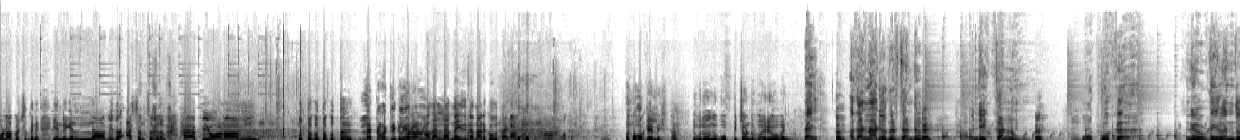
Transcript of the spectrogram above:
ഓണാഘോഷത്തിന് എന്റെ എല്ലാവിധ ആശംസകളും. ഹാപ്പി ഓണം! കുത്ത് കുത്ത് കുത്ത്. ഇല്ല കറക്റ്റ് ക്ലിയർ ആണ് അതല്ലെന്ന് ഇതിന്റെ നടുക്ക് കുത്തായി ആ. ഓക്കെ. ഓക്കെ അല്ലേ? ഇവരൊന്ന് ഒപ്പിച്ചോണ്ട് വരുമോ അവൻ. ആ. കണ്ണാടി ഒന്ന് എടുത്താണ്ട. അവന്റെ ഈ കണ്ണും. മൂക്കും ഒക്കെ എവിടെയോ എന്തോ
